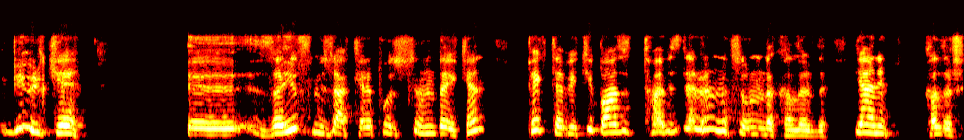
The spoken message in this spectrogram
bir ülke e, zayıf müzakere pozisyonundayken pek tabii ki bazı tavizler vermek zorunda kalırdı. Yani kalır.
